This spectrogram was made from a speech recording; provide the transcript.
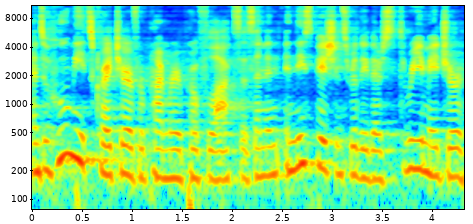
And so who meets criteria for primary prophylaxis? And in, in these patients, really, there's three major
